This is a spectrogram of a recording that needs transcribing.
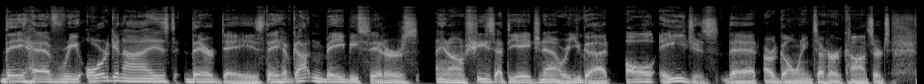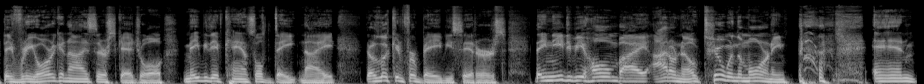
They have reorganized their days. They have gotten babysitters. You know, she's at the age now where you got all ages that are going to her concerts. They've reorganized their schedule. Maybe they've canceled date night. They're looking for babysitters. They need to be home by, I don't know, two in the morning. and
